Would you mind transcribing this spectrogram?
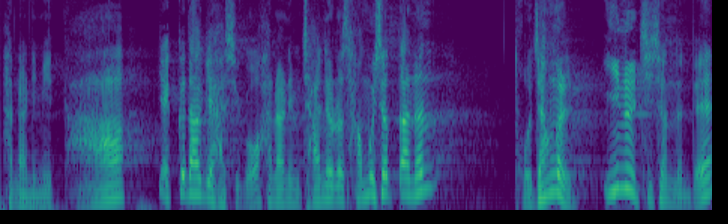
하나님이 다 깨끗하게 하시고 하나님 자녀로 삼으셨다는 도장을 인을 치셨는데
